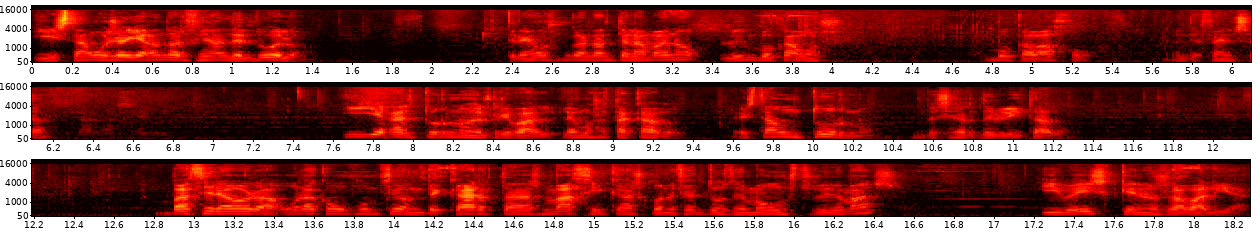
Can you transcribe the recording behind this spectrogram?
Y estamos ya llegando al final del duelo. Tenemos un cantante en la mano, lo invocamos boca abajo, en defensa. Y llega el turno del rival. Le hemos atacado. Está un turno de ser debilitado. Va a hacer ahora una conjunción de cartas mágicas con efectos de monstruo y demás. Y veis que nos la va a liar.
